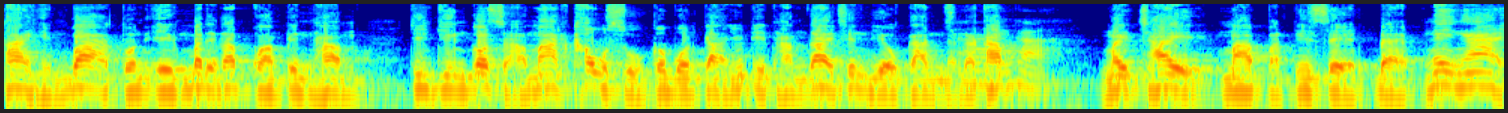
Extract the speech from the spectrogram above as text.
ถ้าเห็นว่าตนเองไม่ได้รับความเป็นธรรม จริง ๆ ก็สามารถเข้าสู่กระบวนการยุติธรรมได้เช่นเดียวกันนะครับใช่ค่ะไม่ใช่มาปฏิเสธแบบง่าย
